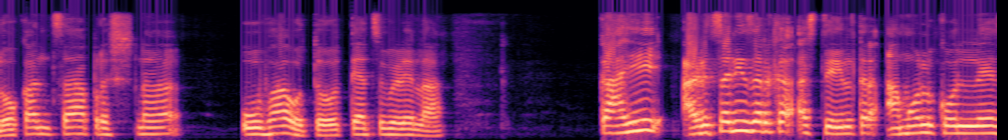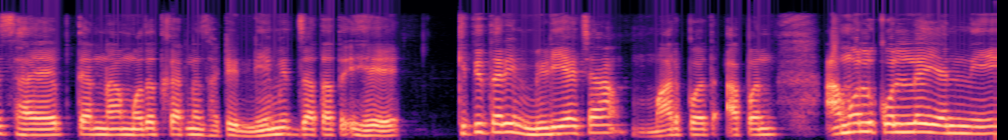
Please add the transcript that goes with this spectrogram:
लोकांचा प्रश्न उभा होतो त्याच वेळेला काही अडचणी जर का असतील तर अमोल कोल्हे साहेब त्यांना मदत करण्यासाठी नियमित जातात. हे कितीतरी मीडियाच्या मार्फत आपण अमोल कोल्हे यांनी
